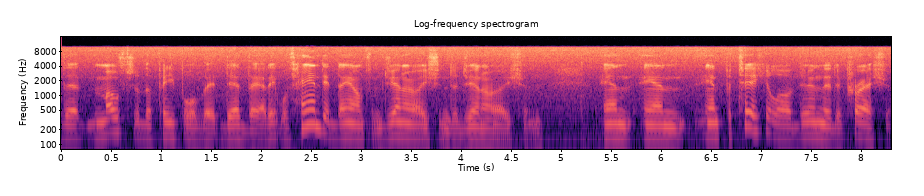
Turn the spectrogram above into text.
that most of the people that did that, it was handed down from generation to generation, and and in particular during the Depression,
